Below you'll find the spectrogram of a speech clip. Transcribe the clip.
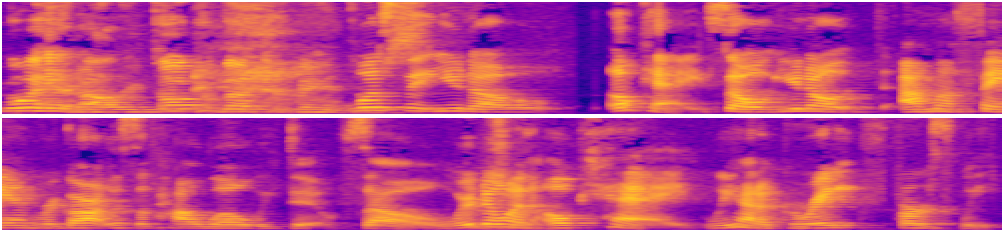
Go ahead, Holly. Talk about your Panthers. Well, see, you know, okay. So, you know, I'm a fan regardless of how well we do. So, we're That's doing right. okay. We had a great first week.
